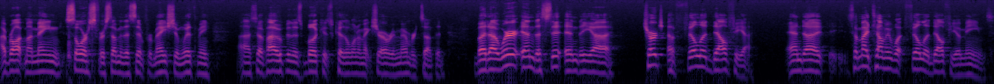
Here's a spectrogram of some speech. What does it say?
I brought my main source for some of this information with me. Uh, so if I open this book, it's because I want to make sure I remembered something. But uh, we're in the in the uh, Church of Philadelphia, and uh, somebody tell me what Philadelphia means.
